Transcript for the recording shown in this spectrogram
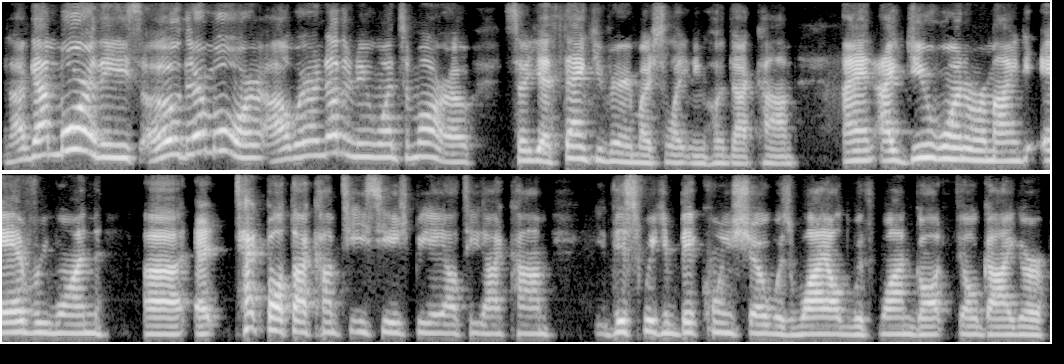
And I've got more of these. Oh, there are more. I'll wear another new one tomorrow. So yeah, thank you very much, lightninghood.com. And I do want to remind everyone uh, at techbalt.com, T-E-C-H-B-A-L-T.com. This week in Bitcoin show was wild with Juan Galt, Phil Geiger,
